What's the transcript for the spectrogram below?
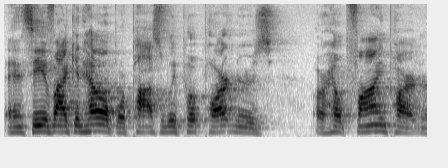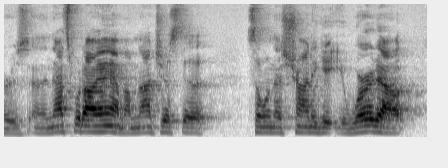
and see if I can help or possibly put partners or help find partners. And that's what I am. I'm not just a, someone that's trying to get your word out.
